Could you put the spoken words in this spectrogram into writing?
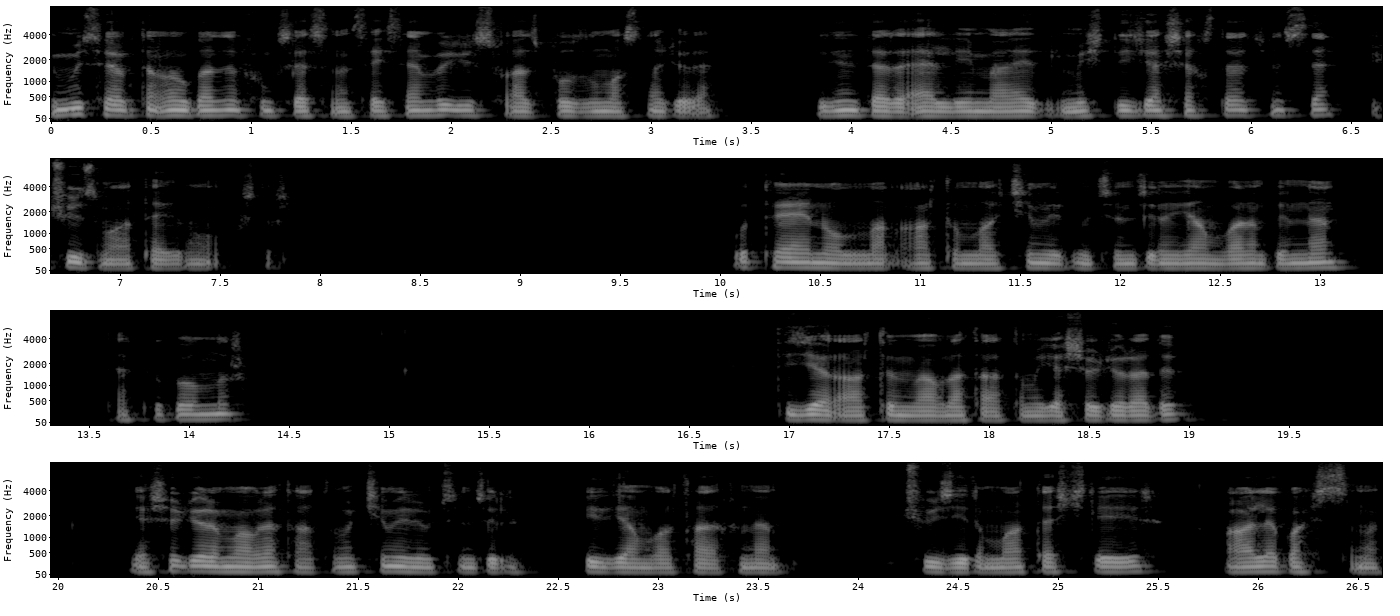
Ümumi səbəbdən orqanizm funksiyasının 81-100% pozulmasına görə birinci dərəcə əlilliyi müəyyən edilmiş, digər şəxslər üçün isə 200 manat təqdim olunmuşdur. Bu təyin olunan artımlar 2023-cü ilin yanvarın 1-dən tətbiq olunur. Digər artım müavinət artımı yaşa görədir. Yaşa görə müavinət artımı 2023-cü il 1 yanvar tarixindən 220 manat təşkil edir. Ailə başçısını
